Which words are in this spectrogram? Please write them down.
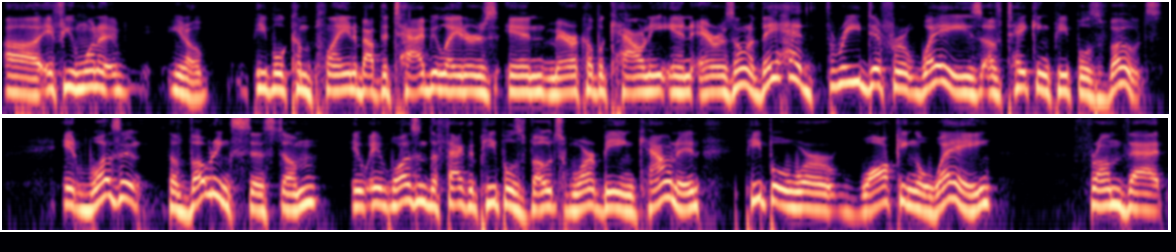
Uh, if you want to, you know, people complain about the tabulators in Maricopa County in Arizona. They had three different ways of taking people's votes. It wasn't the voting system. It, it wasn't the fact that people's votes weren't being counted. People were walking away from that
